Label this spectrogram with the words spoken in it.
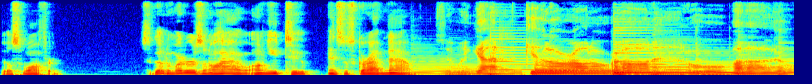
Bill Swafford. So go to Murderers in Ohio on YouTube and subscribe now. So we got a killer on a run in Ohio.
